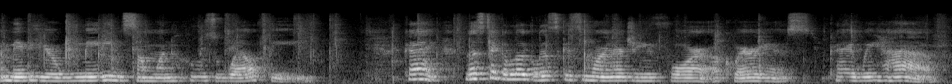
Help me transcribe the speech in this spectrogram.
Or maybe you're meeting someone who's wealthy. Okay, let's take a look. Let's get some more energy for Aquarius. Okay, we have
